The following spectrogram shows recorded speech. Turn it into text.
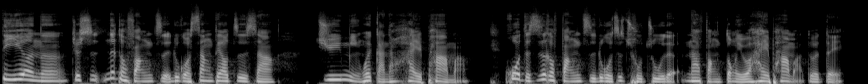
第二呢，就是那个房子如果上吊自杀，居民会感到害怕嘛，或者是这个房子如果是出租的，那房东也会害怕嘛，对不对？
